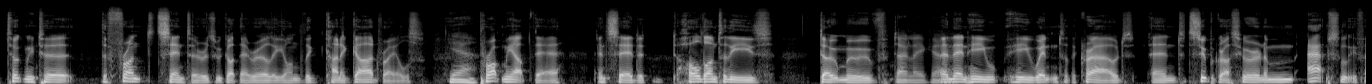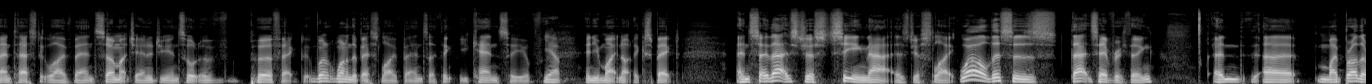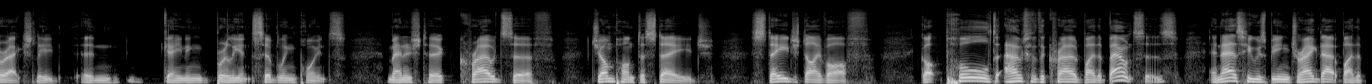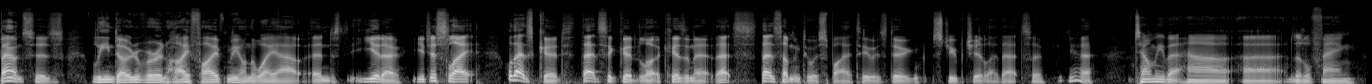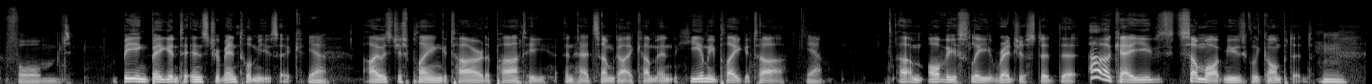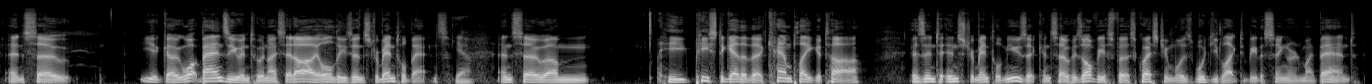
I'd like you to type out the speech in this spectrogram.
took me to the front center as we got there early on the kind of guardrails, Yeah. propped me up there and said, hold on to these, don't move. Don't let go. And then he he went into the crowd, and Supergrass, who are an absolutely fantastic live band, so much energy and sort of perfect, one, one of the best live bands I think you can see of, Yep. and you might not expect. And so that's just seeing that as just like, well, this is that's everything. And uh, my brother actually, in gaining brilliant sibling points, managed to crowd surf, jump onto stage, stage dive off, got pulled out of the crowd by the bouncers, and as he was being dragged out by the bouncers, leaned over and high fived me on the way out. And you know, you're just like, well, that's good. That's a good look, isn't it? That's that's something to aspire to, is doing stupid shit like that. So yeah. Tell me about how uh, Little Fang formed. Being big into instrumental music, Yeah. I was just playing guitar at a party and had some guy come in, hear me play guitar, Yeah. um, obviously registered that, oh, okay, you're somewhat musically competent. And so you go, what bands are you into? And I said, oh, all these instrumental bands. Yeah. And so um, he pieced together that can play guitar, is into instrumental music. And so his obvious first question was, would you like to be the singer in my band?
